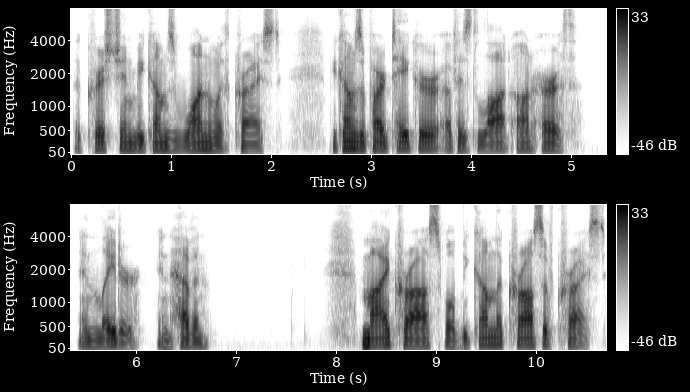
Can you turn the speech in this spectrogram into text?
the Christian becomes one with Christ becomes a partaker of his lot on earth and later in heaven. My cross will become the cross of Christ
